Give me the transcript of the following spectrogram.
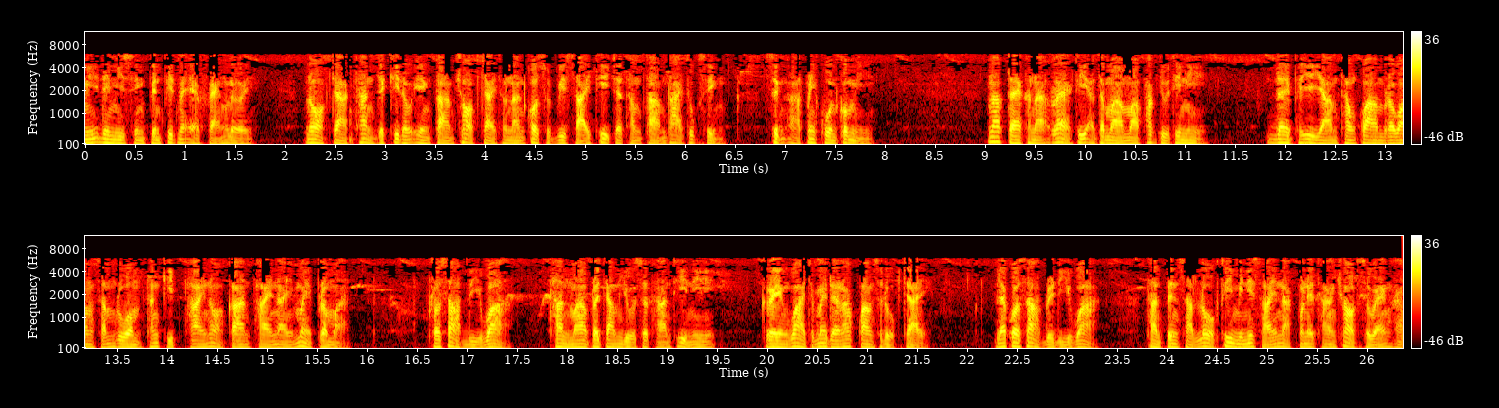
มิได้มีสิ่งเป็นพิษมาแอบแฝงเลย นอกจากท่านจะคิดเอาเองตามชอบใจเท่านั้นก็สุดวิสัยที่จะทำตามได้ทุกสิ่ง ซึ่งอาจไม่ควรก็มีนับแต่ขณะแรกที่อาตมามาพักอยู่ที่นี่ ได้พยายามทำความระวังสำรวมทั้งกิจภายนอกการภายในไม่ประมาทเพราะทราบดีว่าท่านมาประจำอยู่สถานที่นี้ เกรงว่าจะไม่ได้รับความสะดวกใจ และก็ทราบโดยดีว่า ท่านเป็นสัตว์โลกที่มีนิสัยหนักมาในทางชอบแสวงหา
